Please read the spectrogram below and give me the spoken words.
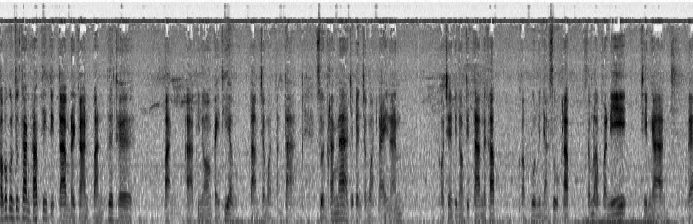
ขอบพระคุณทุกท่านครับที่ติดตามรายการปั่นเพื่อเธอ ปั่นพาพี่น้องไปเที่ยวตามจังหวัดต่างๆ ส่วนครั้งหน้าจะเป็นจังหวัดไหนนั้น ขอเชิญพี่น้องติดตามนะครับ ขอบคุณเป็นอย่างสูงครับสำหรับวันนี้ทีมงานและ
